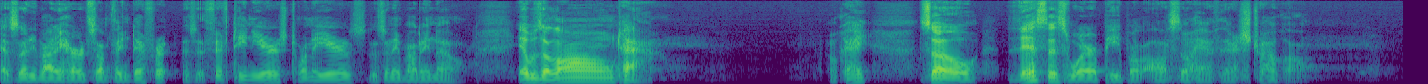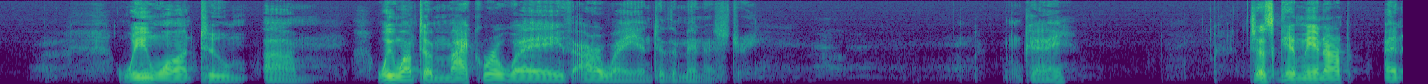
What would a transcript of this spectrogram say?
Has anybody heard something different? Is it 15 years, 20 years? Does anybody know? It was a long time. Okay? So, this is where people also have their struggle. We want to um, we want to microwave our way into the ministry. Okay? Just give me an, an,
